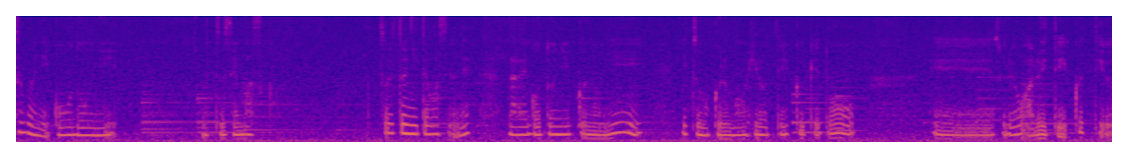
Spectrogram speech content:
すぐに行動に移せますか？それと似てますよね。習い事に行くのにいつも車を拾っていくけど、えー、それを歩いていくっていう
